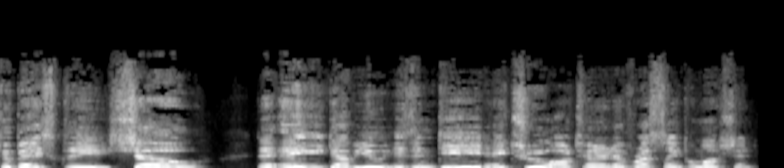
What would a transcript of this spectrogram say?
to basically show that AEW is indeed a true alternative wrestling promotion.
